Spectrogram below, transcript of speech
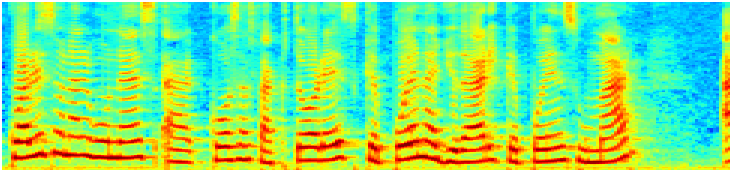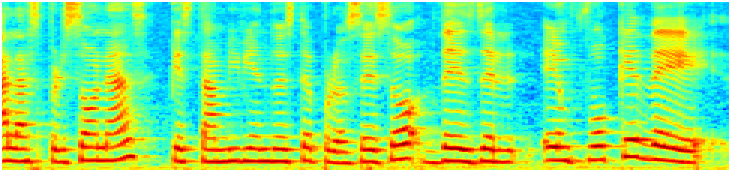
¿cuáles son algunas ah, cosas, factores que pueden ayudar y que pueden sumar a las personas que están viviendo este proceso desde el enfoque de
